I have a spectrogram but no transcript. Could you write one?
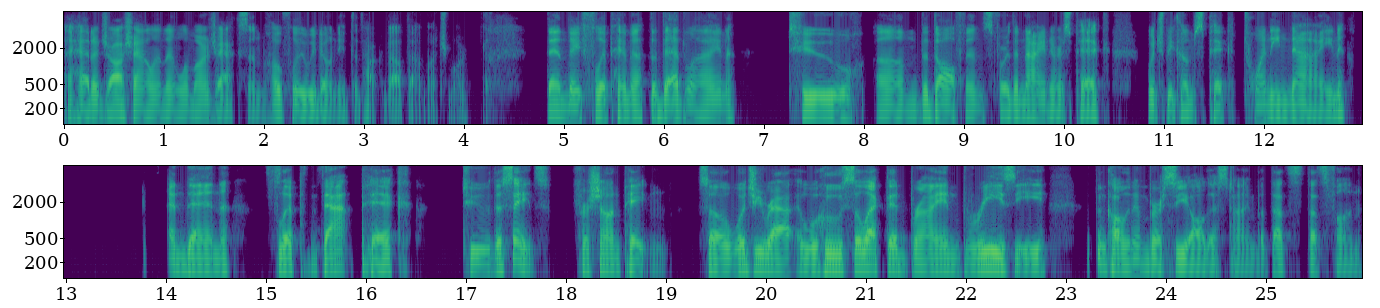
ahead of Josh Allen and Lamar Jackson. Hopefully, we don't need to talk about that much more. Then they flip him at the deadline to um, the Dolphins for the Niners pick, which becomes pick 29. And then flip that pick to the Saints for Sean Payton. So, would you rather who selected Bryan Bresee I've been calling him Bercy all this time, but that's that's fun.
